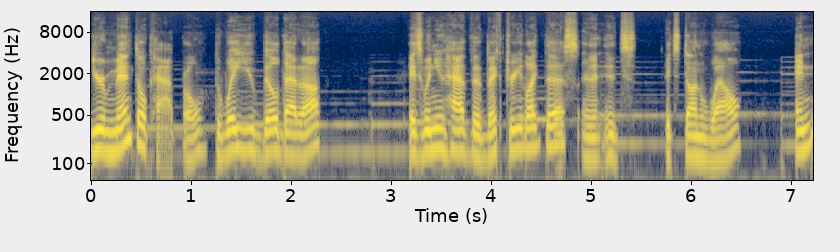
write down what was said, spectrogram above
Your mental capital, the way you build that up, is when you have the victory like this and it's it's done well, and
